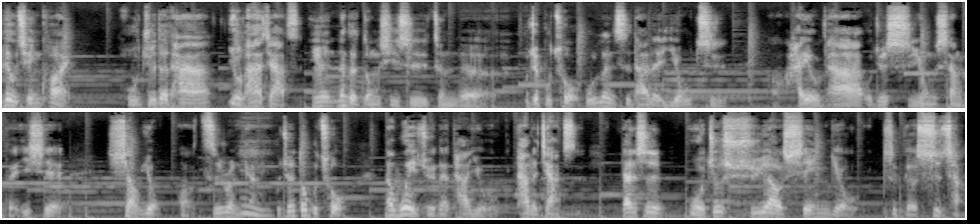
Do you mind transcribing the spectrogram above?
六千块，我觉得它有它的价值，因为那个东西是真的，我觉得不错，无论是它的油脂。还有它，我觉得使用上的一些效用哦，滋润感，我觉得都不错。那我也觉得它有它的价值，但是我就需要先有这个市场，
